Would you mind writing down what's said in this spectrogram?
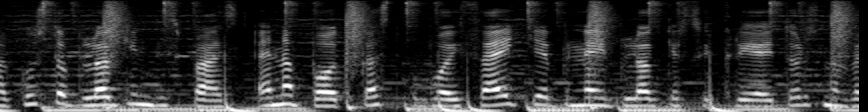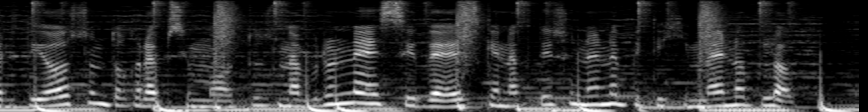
Ακούς το Blogging Dispatch, ένα podcast που βοηθάει και εμπνέει bloggers και creators να βελτιώσουν το γράψιμό τους, να βρουν νέες ιδέες και να χτίσουν ένα επιτυχημένο blog.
